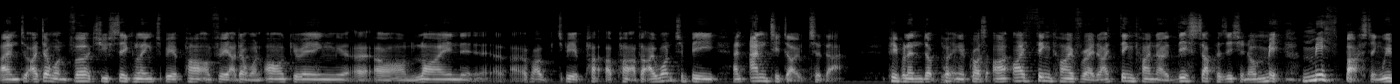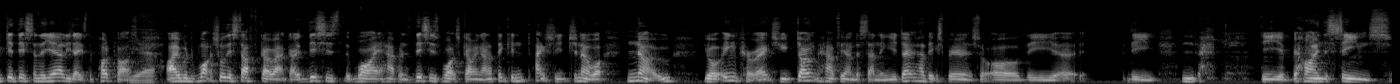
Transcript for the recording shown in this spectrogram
And I don't want virtue signaling to be a part of it. I don't want arguing uh, online uh, uh to be a, a part of it. I want to be an antidote to that people end up putting across. I, I, think I've read, I think I know this supposition or myth, myth busting. We did this in the early days, of the podcast. Yeah. I would watch all this stuff go out, go, this is the, why it happens, this is what's going on. I'm thinking, actually, do you know what? No, you're incorrect. You don't have the understanding, you don't have the experience or, or the uh, the the behind the scenes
